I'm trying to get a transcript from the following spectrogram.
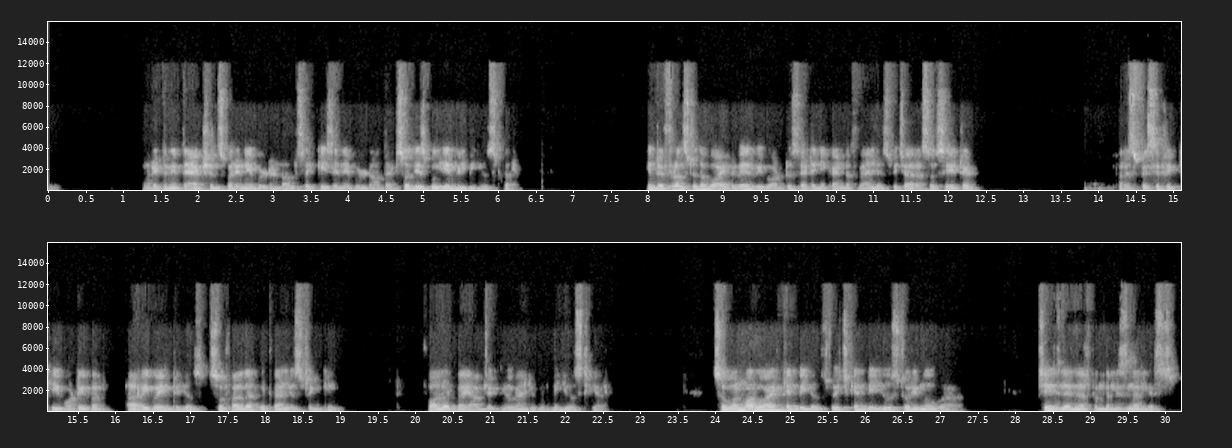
return if the actions were enabled and all, so keys enabled, all that. So this Boolean will be used for. In reference to the void, where we want to set any kind of values which are associated for a specific key, whatever are we going to use. So further put value string key followed by object new value will be used here. So one more void can be used, which can be used to remove a change listener from the listener list.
